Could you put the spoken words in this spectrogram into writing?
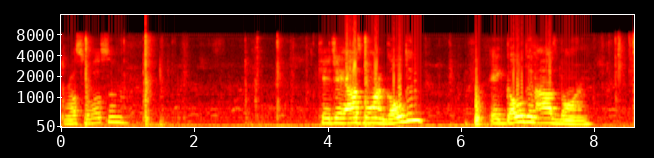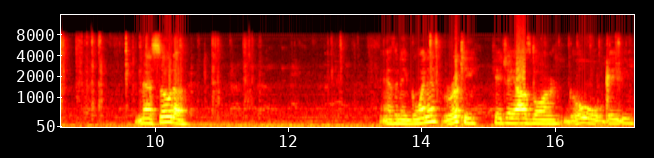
Russell Wilson. KJ Osborn Golden. A Golden Osborn. Minnesota. Anthony Gwinnett, rookie. KJ Osborn, gold, baby.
